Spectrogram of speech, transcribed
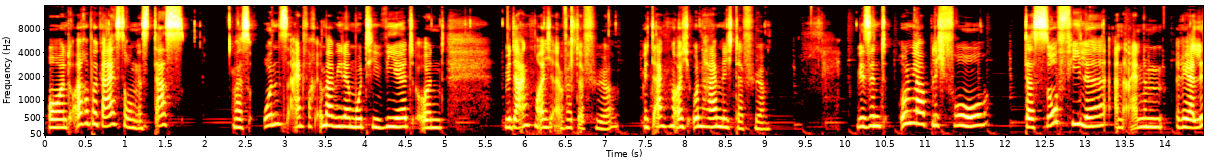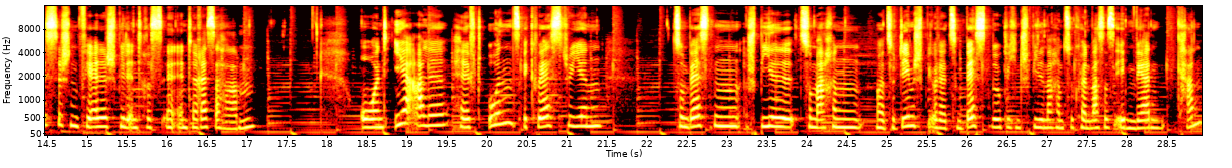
Und eure Begeisterung ist das, was uns einfach immer wieder motiviert und wir danken euch einfach dafür. Wir danken euch unheimlich dafür. Wir sind unglaublich froh, dass so viele an einem realistischen Pferdespiel äh, Interesse haben. Und ihr alle helft uns, Equestrian, zum besten Spiel zu machen oder zu dem Spiel oder zum bestmöglichen Spiel machen zu können, was es eben werden kann.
